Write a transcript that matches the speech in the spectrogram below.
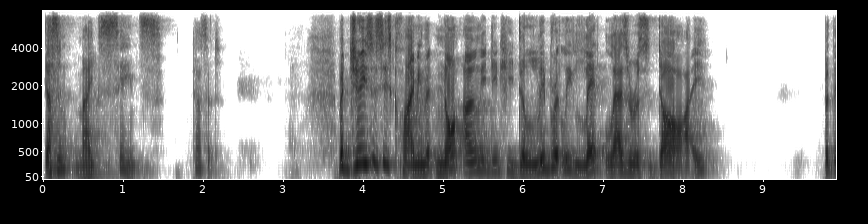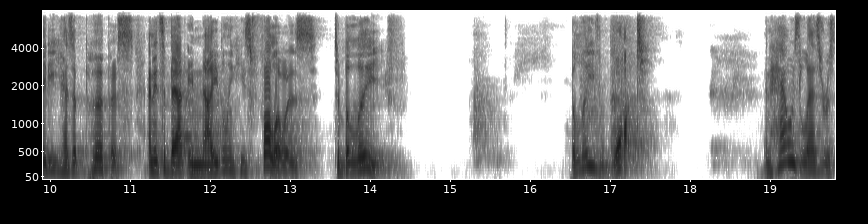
doesn't make sense, does it? But Jesus is claiming that not only did he deliberately let Lazarus die, but that he has a purpose, and it's about enabling his followers to believe. Believe what? And how is Lazarus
